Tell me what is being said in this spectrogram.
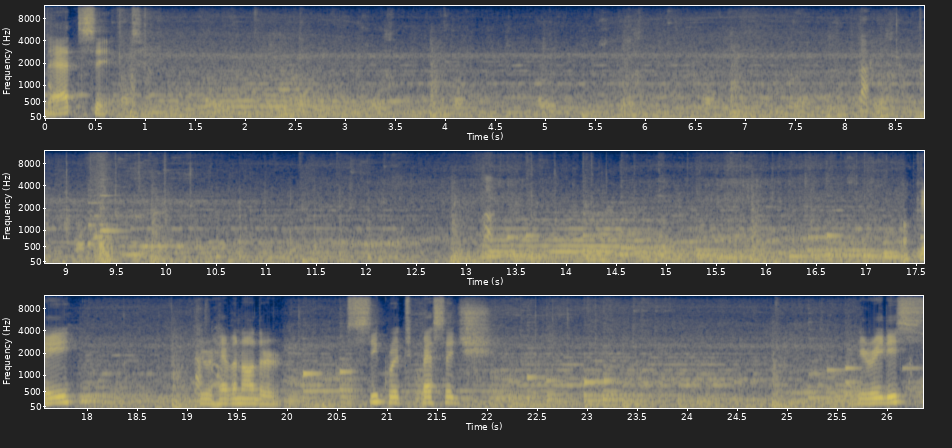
That's it. Okay. Here we have another secret passage. Here it is.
